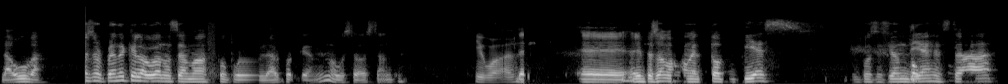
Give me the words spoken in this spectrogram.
la uva. Me sorprende que la uva no sea más popular porque a mí me gusta bastante. Igual. De- Eh, empezamos con el top 10. En posición 10 está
